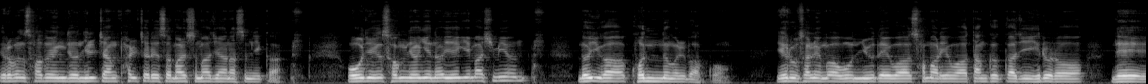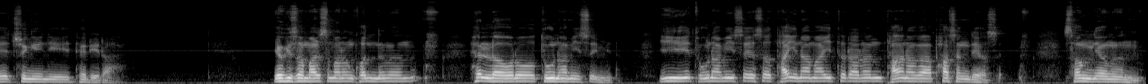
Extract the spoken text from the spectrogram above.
여러분 사도행전 1장 8절에서 말씀하지 않았습니까? 오직 성령이 너희에게 마시면 너희가 권능을 받고 예루살렘과 온 유대와 사마리아와 땅 끝까지 이르러 내 증인이 되리라. 여기서 말씀하는 권능은 헬라어로 δύναμις입니다. 이 δύναμις에서 다이나마이트라는 단어가 파생되었어요. 성령은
